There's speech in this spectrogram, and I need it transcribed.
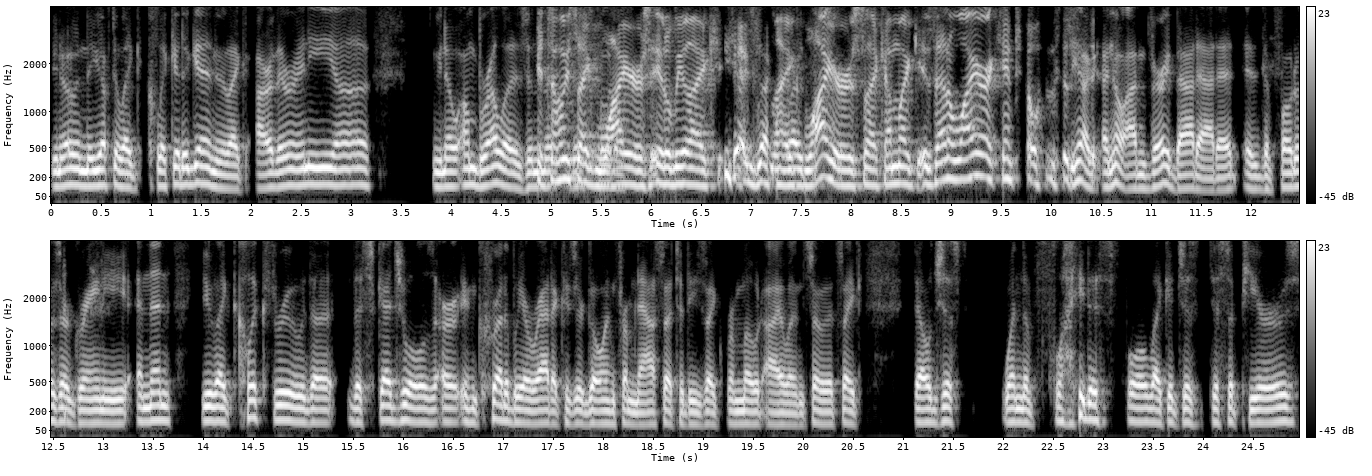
You know and then you have to like click it again. You're like are there any uh you know umbrellas and It's always like wires. It'll be like Yeah, exactly like right. wires. Like I'm like, is that a wire? I can't tell what this. yeah is. i know i'm very bad at it the photos are grainy and then you like click through the the schedules are incredibly erratic because you're going from Nassau to these like remote islands so it's like they'll just when the flight is full like it just disappears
